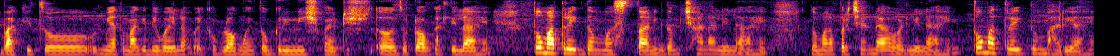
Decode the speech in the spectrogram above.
बाकीचं मी आता मागे दिवाळीला एका ब्लॉगमध्ये तो ग्रीनिश व्हाईटिश जो टॉप घातलेला आहे तो मात्र एकदम मस्त आणि एकदम छान आलेला आहे. जो मला प्रचंड आवडलेला आहे. तो मात्र एकदम भारी आहे.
